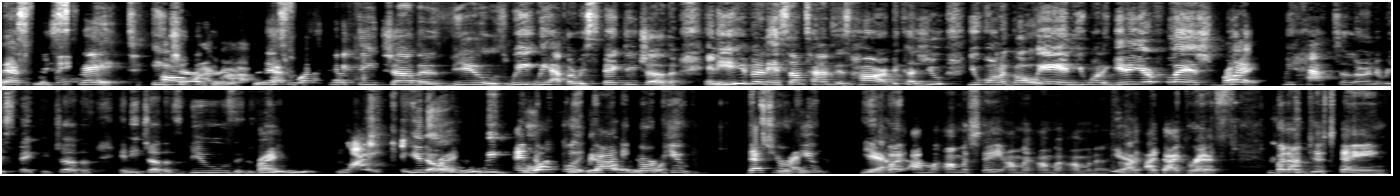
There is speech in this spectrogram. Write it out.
Let's That's the thing. respect each Oh other. Let's That's respect each other's views. We we have to respect each other. And even and sometimes it's hard because you you want to go in, you want to get in your flesh, but right we have to learn to respect each other and each other's views and who Right. Like, you know, Right. we and don't put god in your view that's your Right. view Yeah. but I'm I'm gonna stay. I'm gonna I'm gonna I'm gonna. Yeah. I, I digress. But I'm just saying.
